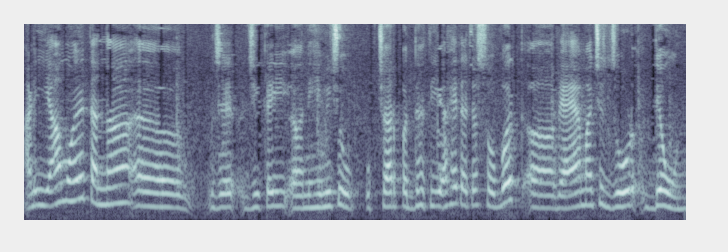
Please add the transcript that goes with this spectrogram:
आणि यामुळे त्यांना जे म्हणजे जी काही नेहमीची उप उपचार पद्धती आहे त्याच्यासोबत व्यायामाची जोड देऊन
